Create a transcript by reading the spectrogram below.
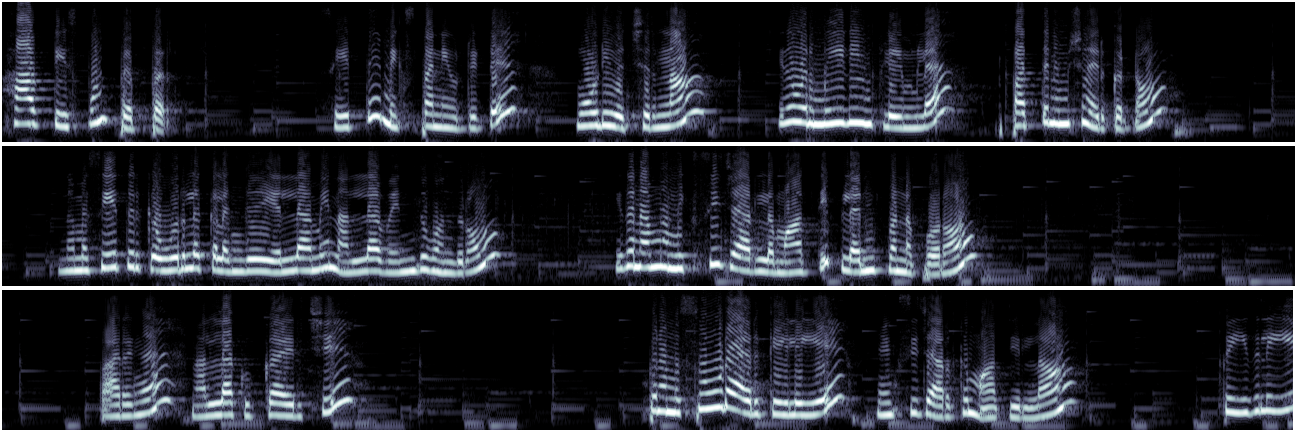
ஹாஃப் டீஸ்பூன் பெப்பர் சேர்த்து மிக்ஸ் பண்ணி விட்டுட்டு மூடி வச்சிடலாம். இது ஒரு மீடியம் ஃப்ளேமில் பத்து நிமிஷம் இருக்கட்டும். நம்ம சேர்த்துருக்க உருளைக்கிழங்கு எல்லாமே நல்லா வெந்து வந்துடும் இதை நம்ம மிக்சி ஜாரில் மாற்றி பிளெண்ட் பண்ண போகிறோம் பாருங்க நல்லா குக் ஆயிடுச்சு இப்போ நம்ம சூடாக இருக்கையிலேயே மிக்சி ஜாருக்கு மாற்றிடலாம் இப்போ இதுலேயே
